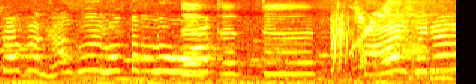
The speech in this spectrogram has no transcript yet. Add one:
ข้าวผ่านทางด้วยรถตำรวจตืดตืดไปไปได้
